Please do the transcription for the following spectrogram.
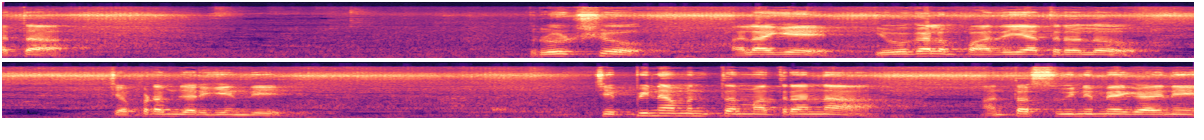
గత రోడ్ షో అలాగే యువకాలం పాదయాత్రలో చెప్పడం జరిగింది. చెప్పినంత మాత్రాన అంత శూన్యమే కానీ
